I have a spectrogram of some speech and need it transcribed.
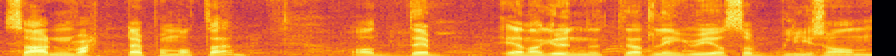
så er den verdt det, på en måte. Og det, En av grunnene til at Lingui også blir sånn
